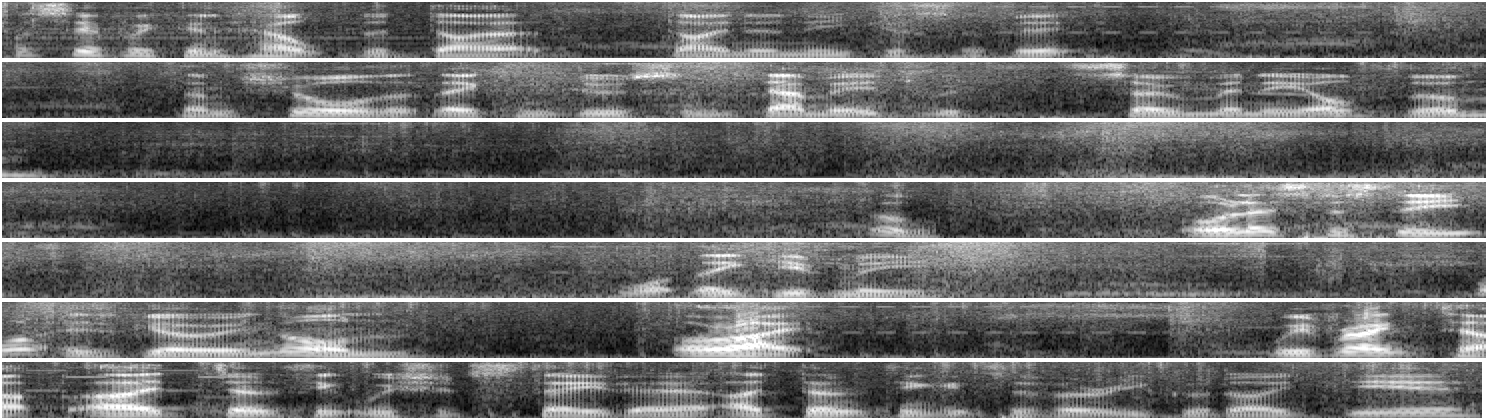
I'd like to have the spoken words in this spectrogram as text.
Let's see if we can help the Di Deinonychus a bit. I'm sure that they can do some damage with so many of them. Oh, or let's just eat what they give me. What is going on? Alright, we've ranked up. I don't think we should stay there. I don't think it's a very good idea.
